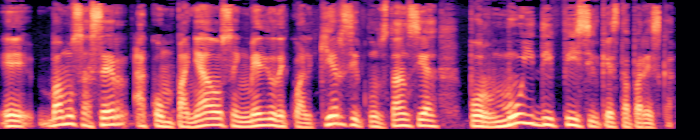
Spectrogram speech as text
eh, vamos a ser acompañados en medio de cualquier circunstancia, por muy difícil que ésta parezca.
